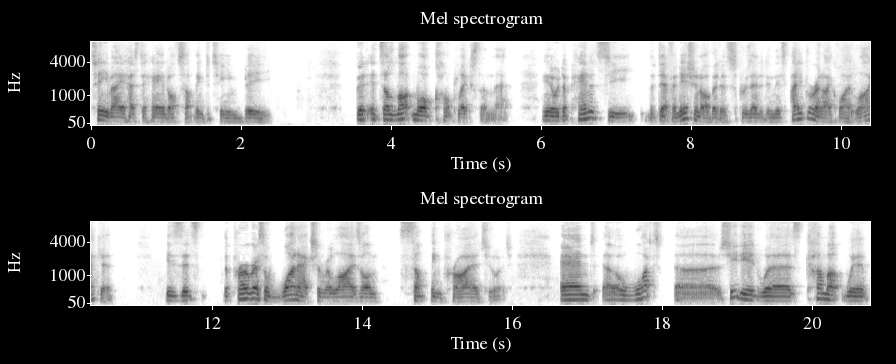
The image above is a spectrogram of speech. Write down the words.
team A has to hand off something to team B. But it's a lot more complex than that. You know, a dependency, the definition of it is presented in this paper, and I quite like it, is that the progress of one action relies on something prior to it. And uh, what uh, she did was come up with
